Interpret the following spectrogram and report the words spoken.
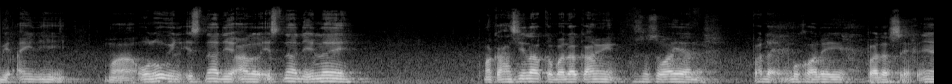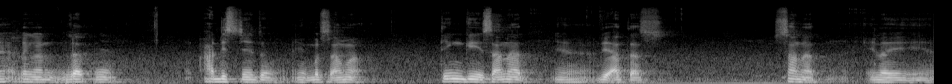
bi ainihi ma ulul isnadi ala isnadi ilaih. Maka hasillah kepada kami kesesuaian pada Bukhari pada syekhnya dengan zatnya hadisnya itu yang bersama. Tinggi sanad ya, di atas sanad ilaih ya,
